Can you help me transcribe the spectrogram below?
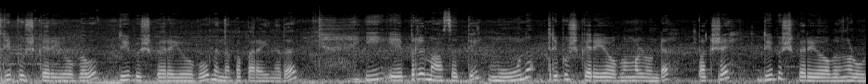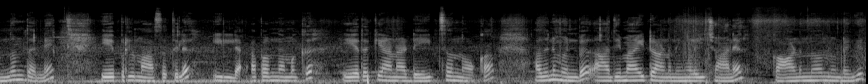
ത്രിപുഷ്കര യോഗവും ദ്വിപുഷ്കര യോഗവും എന്നൊക്കെ പറയുന്നത്. ഈ ഏപ്രിൽ മാസത്തിൽ മൂന്ന് ത്രിപുഷ്കര യോഗങ്ങളുണ്ട്. പക്ഷേ ദ്വിപുഷ്കര യോഗങ്ങളൊന്നും തന്നെ ഏപ്രിൽ മാസത്തിൽ ഇല്ല. അപ്പം നമുക്ക് ഏതൊക്കെയാണ് ആ ഡേറ്റ്സ് എന്ന് നോക്കാം. അതിനു മുൻപ് ആദ്യമായിട്ടാണ് നിങ്ങൾ ഈ ചാനൽ കാണുന്നതെന്നുണ്ടെങ്കിൽ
